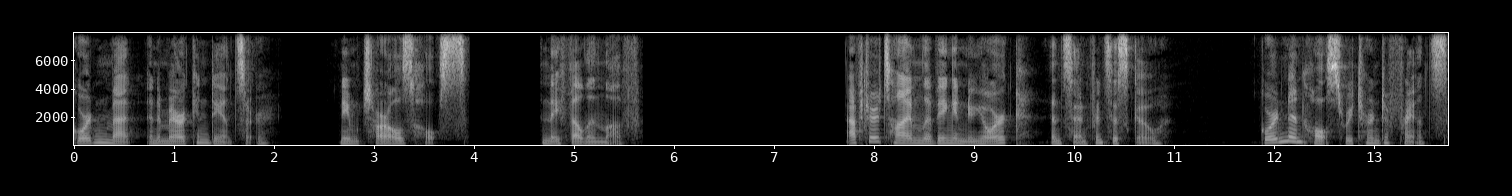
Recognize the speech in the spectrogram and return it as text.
Gordon met an American dancer named Charles Hulse, and they fell in love. After a time living in New York and San Francisco, Gordon and Hulse returned to France.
